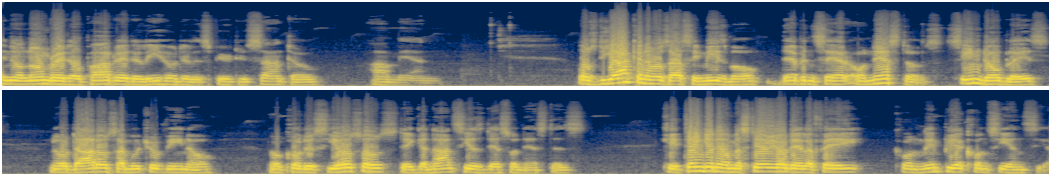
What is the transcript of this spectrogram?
En el nombre del Padre, del Hijo, del Espíritu Santo. Amén. Los diáconos asimismo deben ser honestos, sin dobles, no dados a mucho vino, no codiciosos de ganancias deshonestas, que tengan el misterio de la fe con limpia conciencia.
